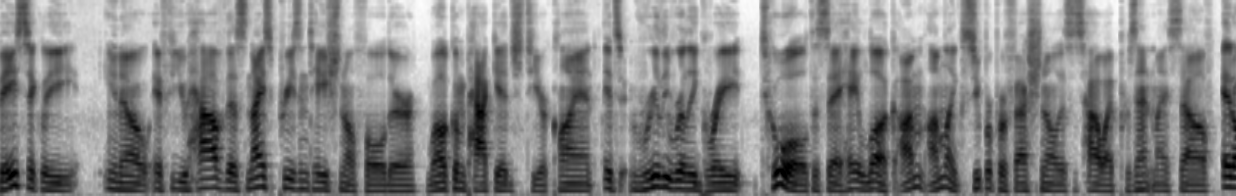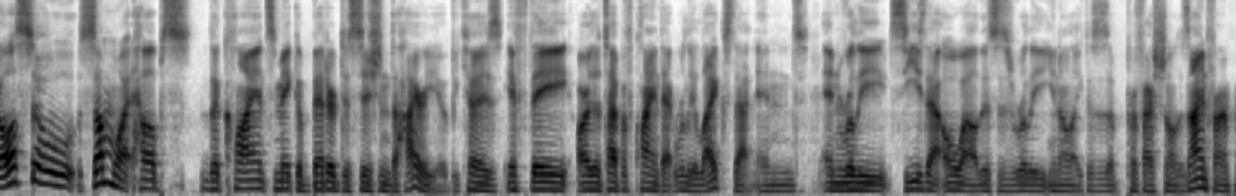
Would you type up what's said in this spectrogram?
basically you know, if you have this nice presentational folder, welcome package to your client, it's really, really great tool to say, hey, look, I'm I'm like super professional. This is how I present myself. It also somewhat helps the clients make a better decision to hire you because if they are the type of client that really likes that and and really sees that, oh wow, this is really, you know, like this is a professional design firm,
